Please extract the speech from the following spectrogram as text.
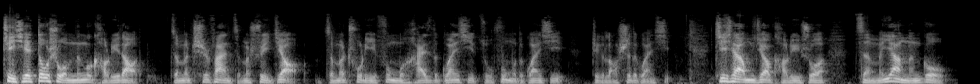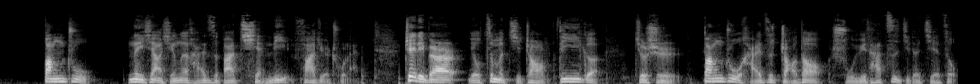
这些都是我们能够考虑到的。怎么吃饭？怎么睡觉？怎么处理父母和孩子的关系？祖父母的关系？这个老师的关系？接下来我们就要考虑说，怎么样能够帮助内向型的孩子把潜力发掘出来？这里边有这么几招。第一个就是帮助孩子找到属于他自己的节奏。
